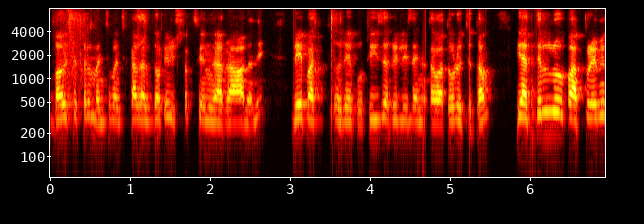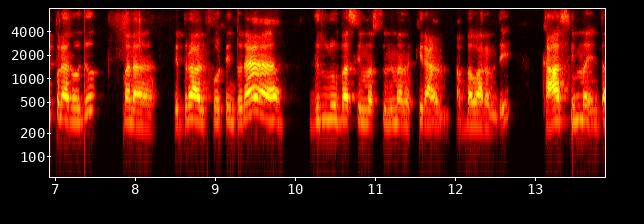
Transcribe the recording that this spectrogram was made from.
భవిష్యత్తులో మంచి మంచి కథలతోటి విశ్వక్సేన్ గారు రావాలని రేపు రేపు టీజర్ రిలీజ్ అయిన తర్వాత కూడా చూద్దాం. ఇక దిల్రూబ ప్రేమికుల రోజు మన ఫిబ్రవరి ఫోర్టీన్త్న దిల్రూబ సినిమా వస్తుంది మన కిరాణ్ అబ్బవారంది. కా సినిమా ఎంత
